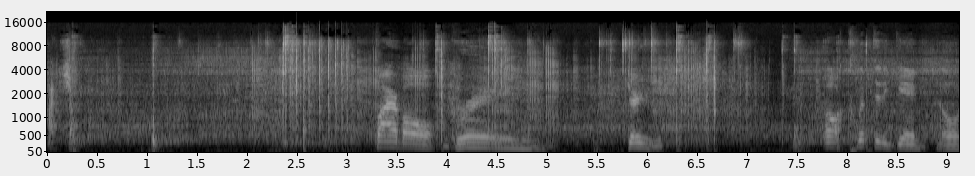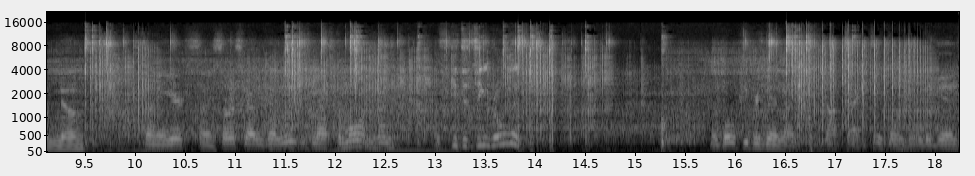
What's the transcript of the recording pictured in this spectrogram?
Hot shot. Fireball. Green. David. Oh, clipped it again. Oh, no. Sunny here. Sunny Source guy, we're gonna lose this match. Come on, man. Let's get this thing rolling. The goalkeeper's getting like knocked back to his own goal again.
